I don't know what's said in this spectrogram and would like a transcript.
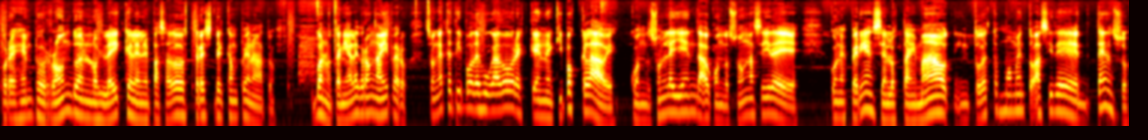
Por ejemplo, Rondo en los Lakers en el pasado stretch del campeonato. Bueno, tenía LeBron ahí, pero son este tipo de jugadores que en equipos clave, cuando son leyendas o cuando son así de con experiencia en los timeouts, en todos estos momentos así de tensos,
